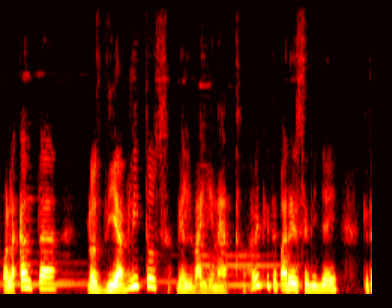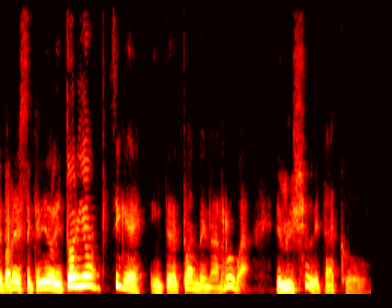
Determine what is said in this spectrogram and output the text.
o la canta Los Diablitos del Vallenato. A ver qué te parece, DJ. ¿Qué te parece, querido auditorio? Sigue interactuando en arroba el show de taco.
